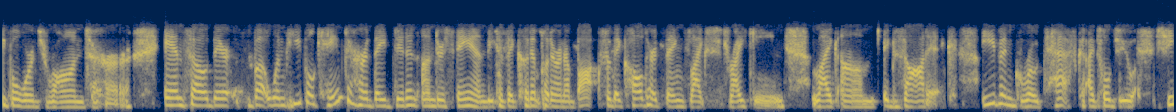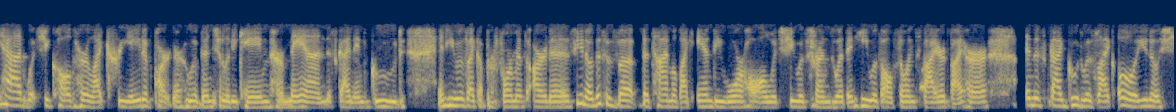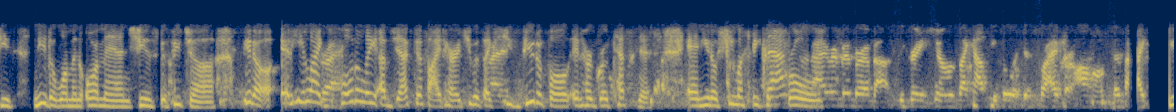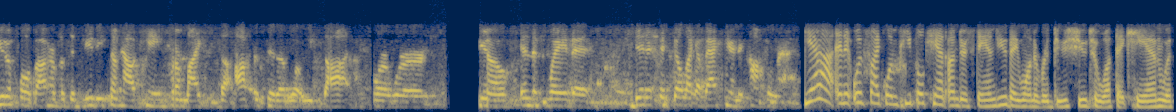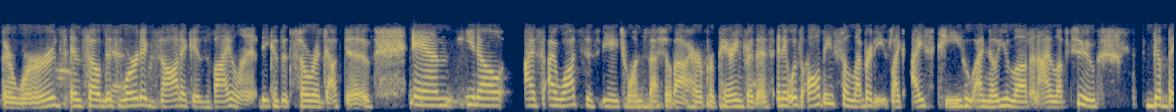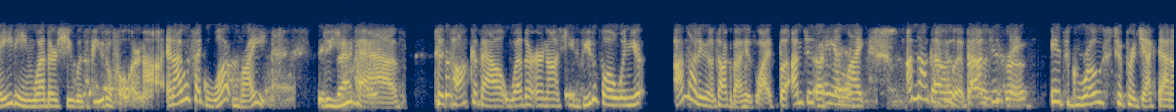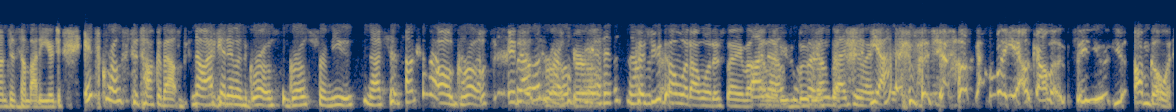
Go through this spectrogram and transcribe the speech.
people were drawn to her. And so there, but when people came to her, they didn't understand because they couldn't put her in a box. So they called her things like striking, like, um, exotic, even grotesque. I told you she had what she called her like creative partner who eventually became her man, this guy named Goude. And he was like a performance artist. You know, this is the, the time of like Andy Warhol, which she was friends with. And he was also inspired by her. And this guy Goude was like, oh, you know, she's neither woman or man. She's the future, you know. And he like right. totally objectified her. She was like, right. she's beautiful in her grotesqueness, and you know, she must be controlled. That's what I remember about the Grace Jones, like how people would describe her almost as like beautiful about her, but the beauty somehow came from like the opposite of what we thought or were you know, in this way that didn't, it felt like a backhanded compliment. Yeah. And it was like when people can't understand you, they want to reduce you to what they can with their words. And so this yeah. word exotic is violent because it's so reductive. And, you know, I, I watched this VH1 special about her preparing for this, and it was all these celebrities like Ice T, who I know you love and I love too, debating whether she was beautiful or not. And I was like, what right do you have to talk about whether or not she's beautiful when you're I'm not even to talk about his wife, but I'm just saying, like, I'm not going to do it. But I'm just gross. saying, it's gross to project that onto somebody. You're just, it's gross to talk about. No, I said it was gross. Gross from you, not to talk about. Oh, gross! It is gross, girl. Because yes, you know what I want to say about I know, ladies' but I'm glad you. Yeah, but, but yeah, okay. See, you, you, I'm going.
